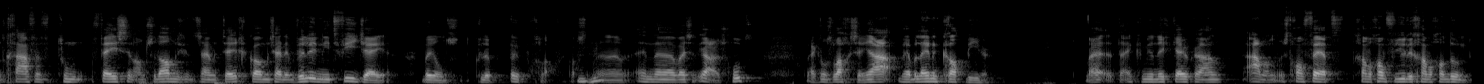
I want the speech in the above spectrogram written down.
gaven toen feesten in Amsterdam. Die zijn we tegengekomen. Die zeiden, willen jullie niet VJ'en bij ons? Club Up, geloof ik. Was het. Mhm. Eh, en wij zeiden, ja, is goed. Lijkt ons lachen. Ze zeiden, ja, we hebben alleen een krat bier. Wij, en Camille en ik keken elkaar aan. Ah man, is het gewoon vet. Dat gaan we gewoon voor jullie gaan we gewoon doen.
